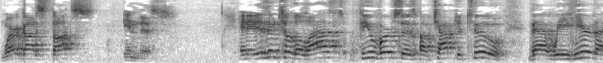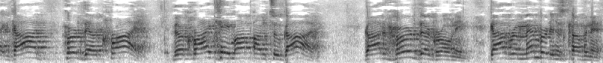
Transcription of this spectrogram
Where are God's thoughts in this? And it isn't until the last few verses of chapter 2 that we hear that God heard their cry. Their cry came up unto God. God heard their groaning. God remembered his covenant.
